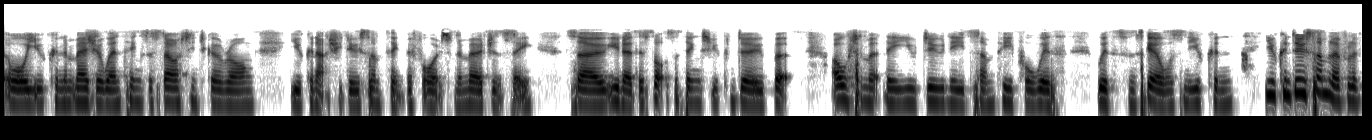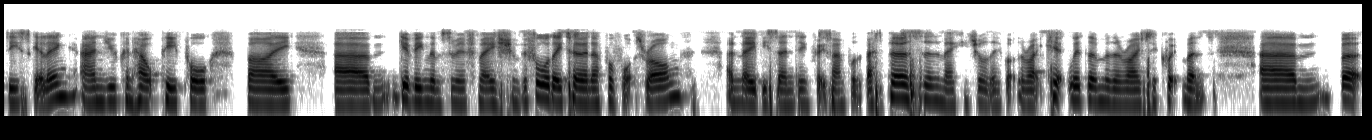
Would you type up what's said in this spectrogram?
or you can measure when things are starting to go wrong, you can actually do something before it's an emergency. So you know, there's lots of things you can do, but ultimately you do need some people with with some skills, and you can you can do some level of de-skilling, and you can help people by um, giving them some information before they turn up of what's wrong and maybe sending, for example, the best person, making sure they've got the right kit with them and the right equipment. Um, but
